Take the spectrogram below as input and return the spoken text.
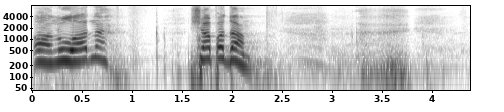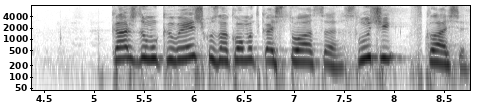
А, ну ладно. Ща подам. Каждому КВНщику знакома такая ситуация. Случай в классе.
